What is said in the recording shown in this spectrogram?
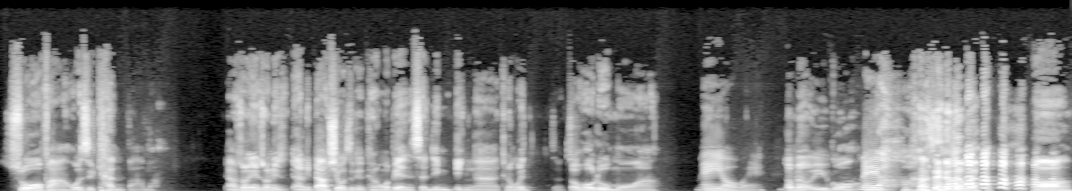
说法或是看法吗？比方说，你说你啊，你不要修这个，可能会变成神经病啊，可能会走火入魔啊。没有哎，都没有遇过，没有，这个都没有哦。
